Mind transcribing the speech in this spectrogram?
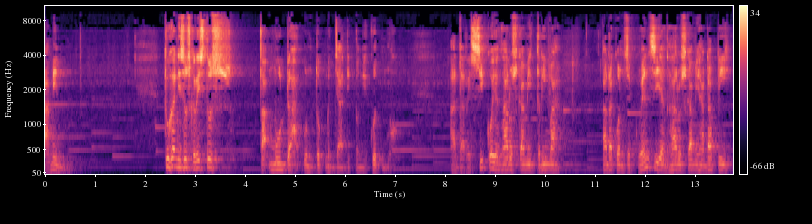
Amin. Tuhan Yesus Kristus tak mudah untuk menjadi pengikutmu. Ada risiko yang harus kami terima, ada konsekuensi yang harus kami hadapi,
